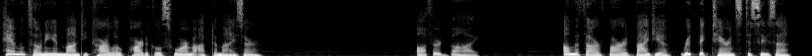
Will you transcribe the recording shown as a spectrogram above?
Hamiltonian Monte Carlo Particle Swarm Optimizer. Authored by Omatharv Bharat Vaidya, Ritvik Terence D'Souza,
